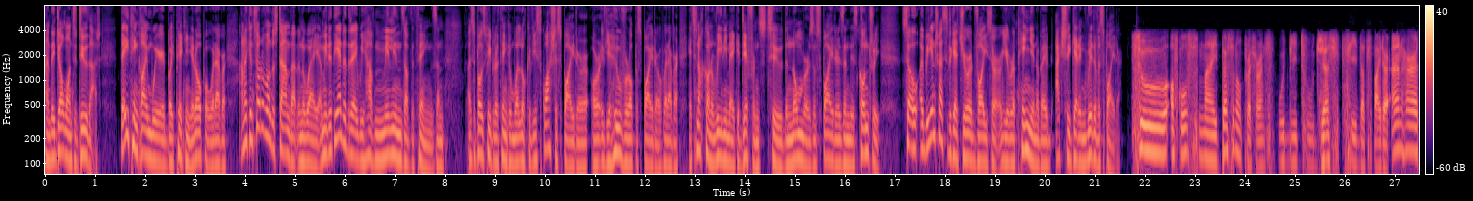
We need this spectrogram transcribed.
and they don't want to do that. They think I'm weird by picking it up or whatever. And I can sort of understand that in a way. I mean, at the end of the day, we have millions of the things. And I suppose people are thinking, well, look, if you squash a spider or if you hoover up a spider or whatever, it's not going to really make a difference to the numbers of spiders in this country. So I'd be interested to get your advice or your opinion about actually getting rid of a spider. So, of course, my personal preference would be to just see that spider unhurt,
